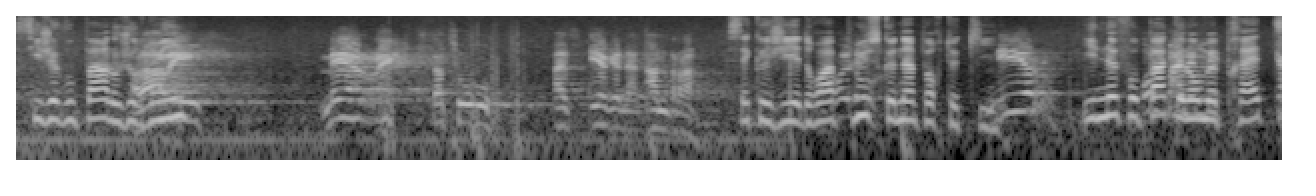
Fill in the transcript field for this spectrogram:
Si je vous parle aujourd'hui, c'est que j'y ai droit plus que n'importe qui. Il ne faut pas que l'on me prête,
